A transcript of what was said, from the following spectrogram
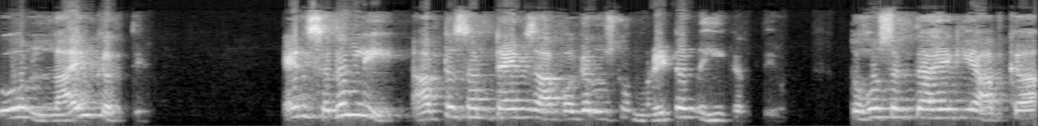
को लाइव करते हो एंड सडनली आफ्टर समटाइम्स आप अगर उसको मॉनिटर नहीं करते हो तो हो सकता है कि आपका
